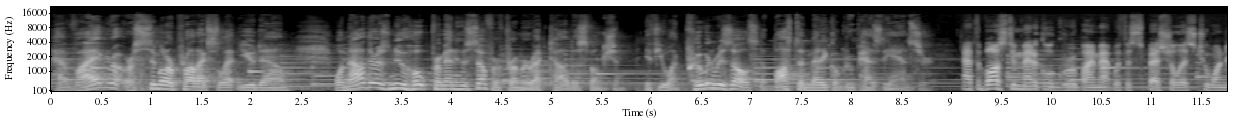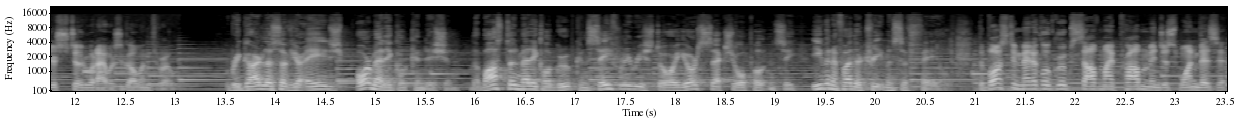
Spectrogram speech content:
Have Viagra or similar products let you down? Well, now there's new hope for men who suffer from erectile dysfunction. If you want proven results, the Boston Medical Group has the answer. At the Boston Medical Group, I met with a specialist who understood what I was going through. Regardless of your age or medical condition, the Boston Medical Group can safely restore your sexual potency, even if other treatments have failed. The Boston Medical Group solved my problem in just one visit.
